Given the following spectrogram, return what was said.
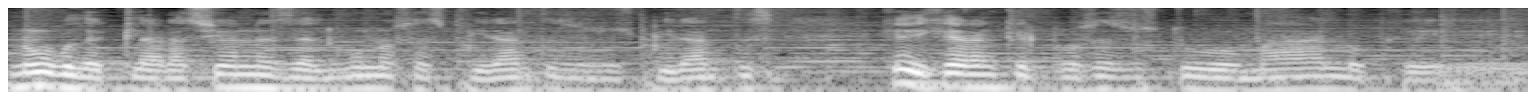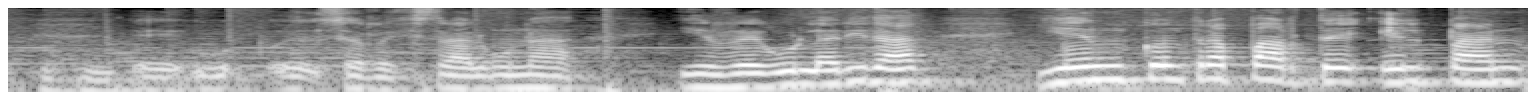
no hubo declaraciones de algunos aspirantes o suspirantes que dijeran que el proceso estuvo mal o que se registra alguna irregularidad. Y en contraparte, el PAN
